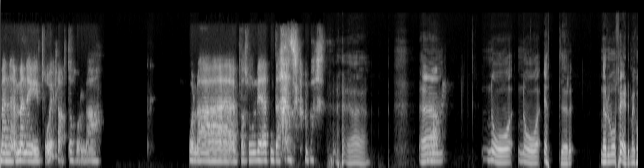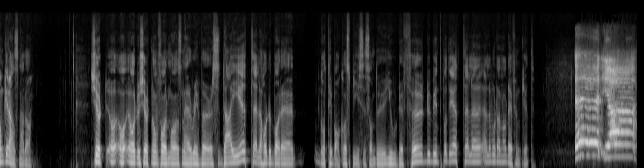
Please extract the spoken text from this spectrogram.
Men, men jeg tror jeg klarte å holde holde personligheten der den skulle være. ja, ja. Eh, nå, nå etter Når du var ferdig med konkurransene, da. Kjørt, har, har du kjørt noen form av sånn reverse diet, eller har du bare gått tilbake og spise som du gjorde før du begynte på diett, eller, eller hvordan har det funket? Eh, ja,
